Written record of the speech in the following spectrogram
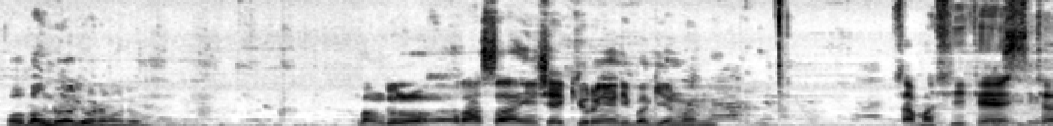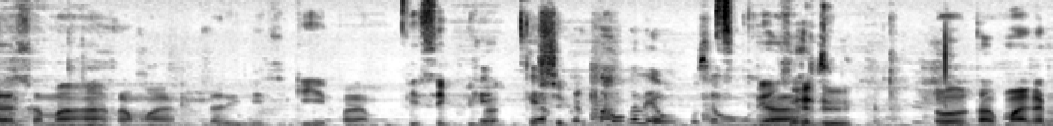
Kalau Bang Dul gimana Bang Dul? Bang Dul rasa insecure-nya di bagian mana Sama sih kayak Ica sama Rama dari segi fisik juga. Kayak aku kan tahu kali ya aku sama. Ya, terutama kan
